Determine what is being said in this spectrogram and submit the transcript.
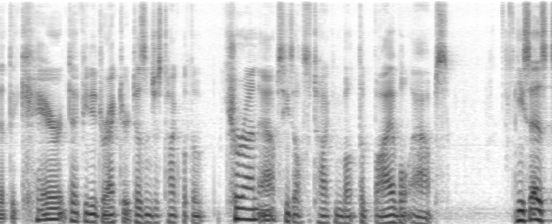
that the CAIR deputy director doesn't just talk about the Quran apps, he's also talking about the Bible apps. He says,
